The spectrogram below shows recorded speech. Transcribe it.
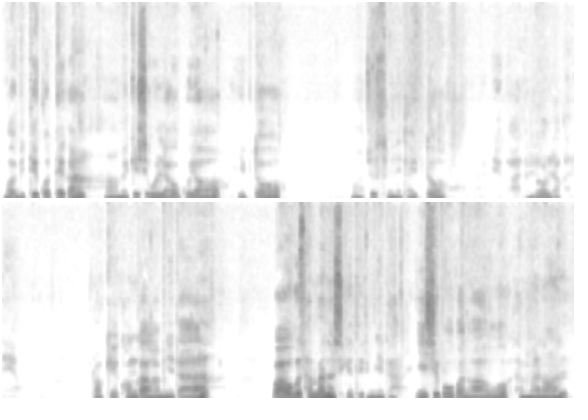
뭐 밑에 꽃대가 어, 몇 개씩 올라오고요. 잎도 어, 좋습니다. 잎도 얘가 하늘로 올라가네요. 이렇게 건강합니다. 와우 3만원씩에 드립니다. 25번 와우 3만원 자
